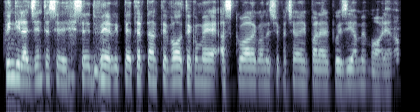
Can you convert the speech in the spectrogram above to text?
Quindi la gente se le, se le doveva ripetere tante volte come a scuola quando ci facevano imparare poesia a memoria, no?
